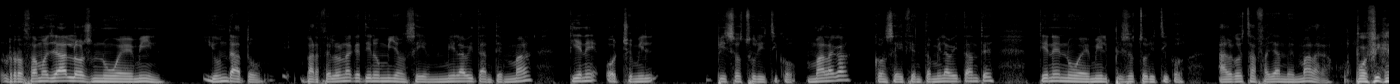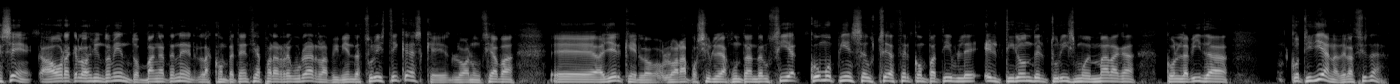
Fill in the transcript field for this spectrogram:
rozamos ya los 9.000. Y un dato, Barcelona, que tiene 1.100.000 habitantes más, tiene 8.000 pisos turísticos. Málaga, con 600.000 habitantes, tiene 9.000 pisos turísticos. Algo está fallando en Málaga. Pues fíjese, ahora que los ayuntamientos van a tener las competencias para regular las viviendas turísticas, que lo anunciaba eh, ayer, que lo, hará posible la Junta de Andalucía, ¿cómo piensa usted hacer compatible el tirón del turismo en Málaga con la vida cotidiana de la ciudad?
